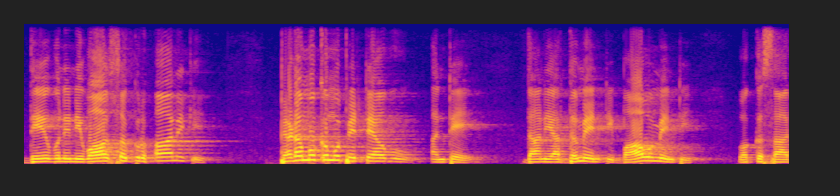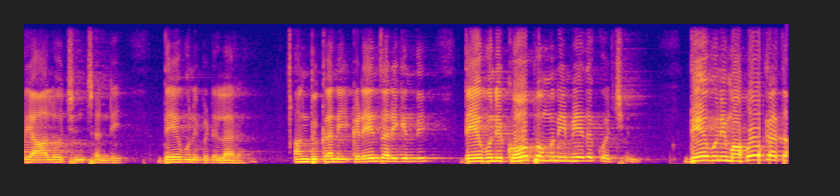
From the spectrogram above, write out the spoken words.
దేవుని నివాస గృహానికి పెడముఖము పెట్టావు అంటే దాని అర్థం ఏంటి భావం ఏంటి ఒక్కసారి ఆలోచించండి. దేవుని బిడ్డలారా అందుకని ఇక్కడేం జరిగింది? దేవుని కోపము నీ మీదకు వచ్చింది. దేవుని మహోగ్రత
